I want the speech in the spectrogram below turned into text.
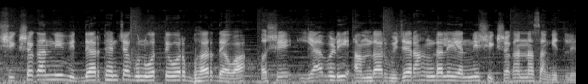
शिक्षकांनी विद्यार्थ्यांच्या गुणवत्तेवर भर द्यावा असे यावेळी आमदार विजय रांगडाले यांनी शिक्षकांना सांगितले.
